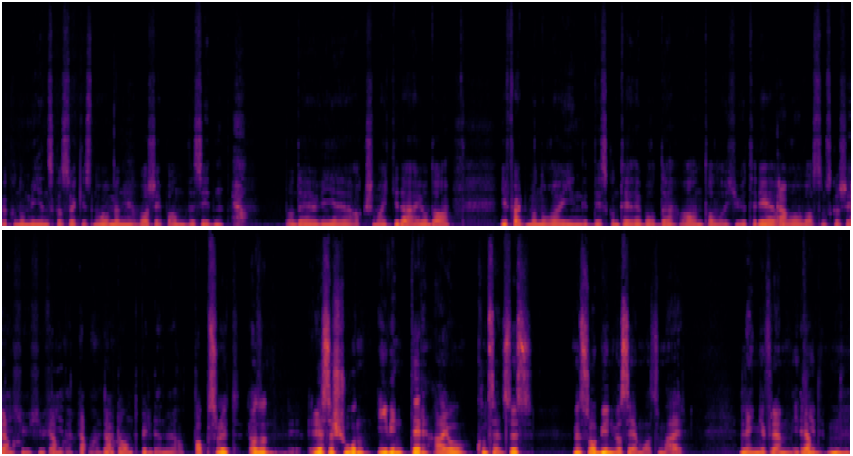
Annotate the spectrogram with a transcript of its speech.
økonomien skal svekkes noe, men hva skjer på andre siden? Og det vi, aksjemarkedet er jo da i ferd med nå å inndiskontere både annet halvår 23 Ja. og hva som skal skje Ja. i 2024. Ja, Det er et annet bilde enn vi har hatt. Absolutt. Altså, resesjon i vinter er jo konsensus. Men så begynner vi å se hva som er lenger frem i tid. Mm.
